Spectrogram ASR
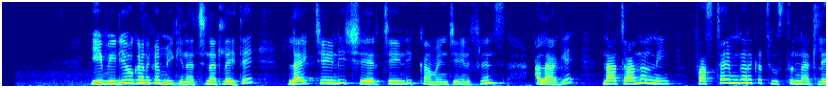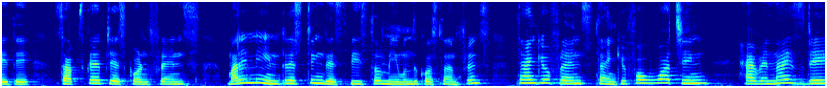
ఈ వీడియో కనుక మీకు నచ్చినట్లయితే లైక్ చేయండి షేర్ చేయండి కమెంట్ చేయండి ఫ్రెండ్స్. అలాగే నా ఛానల్ని ఫస్ట్ టైం కనుక చూస్తున్నట్లయితే సబ్స్క్రైబ్ చేసుకోండి ఫ్రెండ్స్. మరిన్ని ఇంట్రెస్టింగ్ రెసిపీస్తో మీ ముందుకు వస్తాను friends. Thank you friends. Thank you for watching. Have a nice day.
